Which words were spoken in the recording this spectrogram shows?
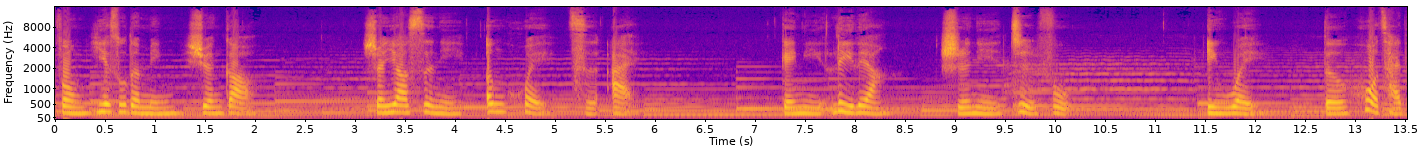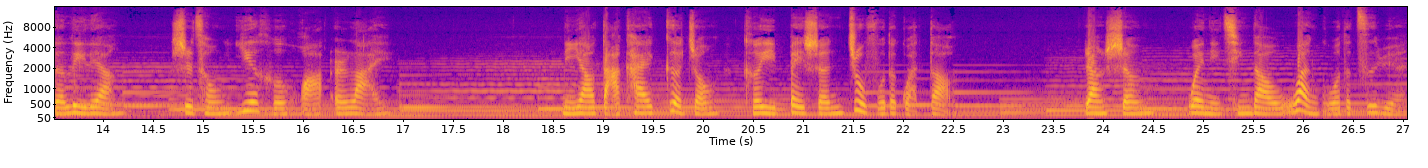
奉耶稣的名宣告：神要赐你恩惠慈爱，给你力量，使你致富。因为得获财的力量是从耶和华而来。你要打开各种可以被神祝福的管道，让神为你倾倒万国的资源。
